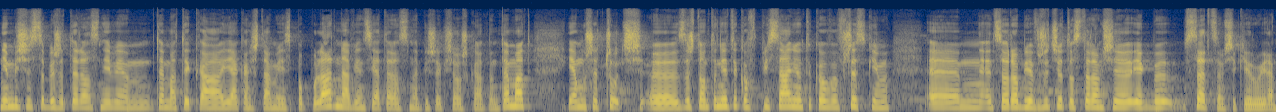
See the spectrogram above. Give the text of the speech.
Nie myślę sobie, że teraz, nie wiem, tematyka jakaś tam jest popularna, więc ja teraz napiszę książkę na ten temat. Ja muszę czuć. e, Zresztą to nie tylko w pisaniu, tylko we wszystkim, co robię w życiu, to staram się jakby sercem się kieruję.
